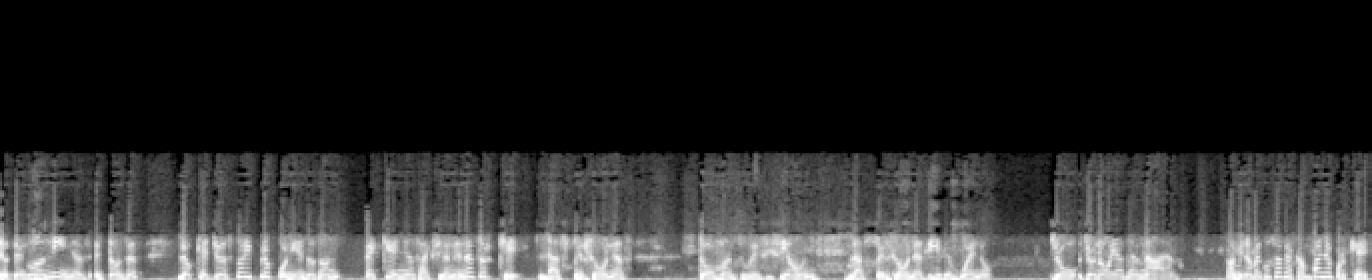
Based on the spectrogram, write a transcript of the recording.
Yo tengo dos niñas. Entonces, lo que yo estoy proponiendo son pequeñas acciones eso que las personas toman su decisión. Las personas dicen, bueno, yo, yo no voy a hacer nada. A mí no me gusta esa campaña porque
